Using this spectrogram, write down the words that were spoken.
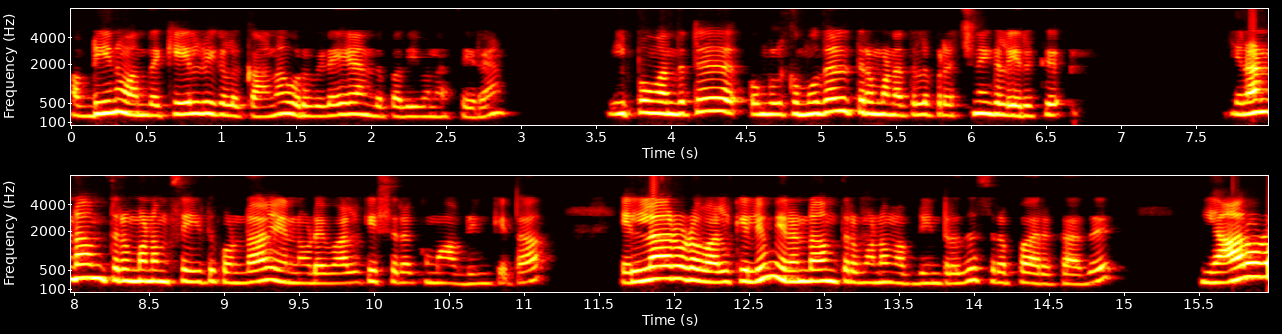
அப்படின்னு வந்த கேள்விகளுக்கான ஒரு விடையா இந்த பதிவை நான் செய்கிறேன் இப்போ வந்துட்டு உங்களுக்கு முதல் திருமணத்தில் பிரச்சனைகள் இருக்கு. இரண்டாம் திருமணம் செய்து கொண்டால் என்னுடைய வாழ்க்கை சிறக்குமா அப்படின்னு கேட்டால் எல்லாரோட வாழ்க்கையிலும் இரண்டாம் திருமணம் அப்படின்றது சிறப்பாக இருக்காது. யாரோட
